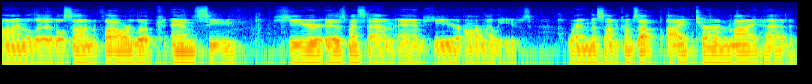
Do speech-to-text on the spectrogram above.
I'm a little sunflower, look and see. Here is my stem and here are my leaves. When the sun comes up, I turn my head,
